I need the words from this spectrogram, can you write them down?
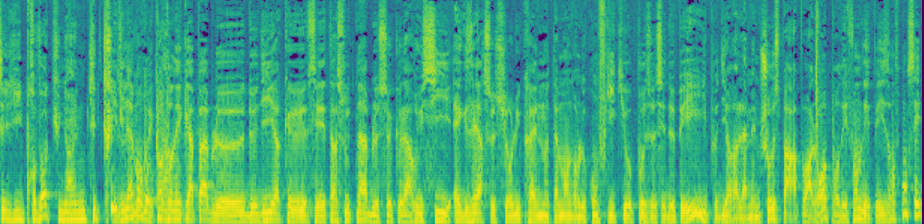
il provoque une, une, petite crise. Évidemment, mais quand on est capable de dire que c'est insoutenable ce que la Russie exerce sur l'Ukraine, notamment dans le conflit qui oppose ces deux pays, il peut dire la même chose par rapport à l'Europe pour défendre les paysans français.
